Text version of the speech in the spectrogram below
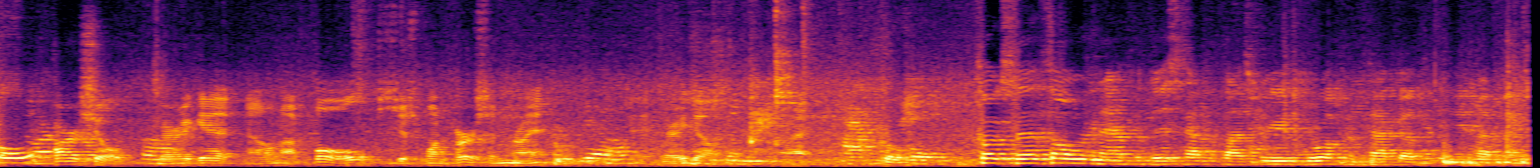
Full. Partial. Very good. No, not full, it's just one person, right? Yeah. Okay, There you go. All right. Cool. Folks, that's all we're gonna have for this half of class period. You're welcome to pack up and have a nice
